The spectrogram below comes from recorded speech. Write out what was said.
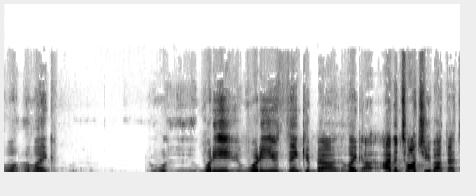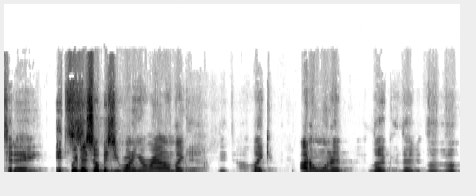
uh, like, what do you what do you think about? Like, I, I haven't talked to you about that today. it's We've been so busy running around, like, yeah. like I don't want to look. The, the, the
